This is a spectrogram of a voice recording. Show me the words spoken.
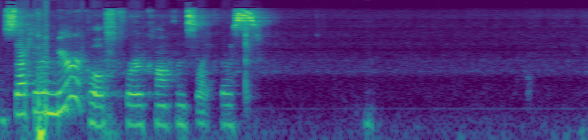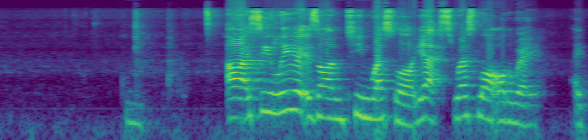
a secular miracle for a conference like this. Uh, I see Leah is on Team Westlaw. Yes, Westlaw all the way. I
